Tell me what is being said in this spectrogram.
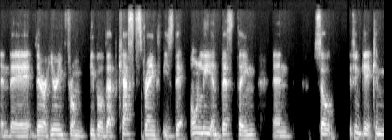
and they they're hearing from people that cask strength is the only and best thing and so if you can,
